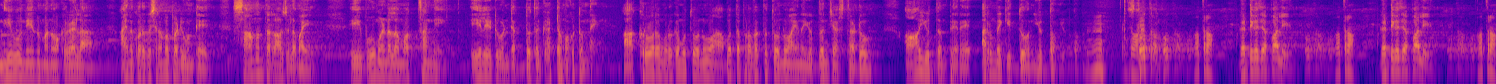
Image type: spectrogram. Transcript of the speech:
నీవు నేను మనం ఒకవేళ ఆయన కొరకు శ్రమపడి ఉంటే సామంత రాజులమై ఈ భూమండలం మొత్తాన్ని ఏలేటువంటి అద్భుత ఘట్టం ఒకటి ఉంది. ఆ క్రూర మృగముతోనూ ఆ అబద్ధ ప్రవక్తతోనూ ఆయన యుద్ధం చేస్తాడు. ఆ యుద్ధం పేరే అర్మగిద్దోన్ యుద్ధం. యుద్ధం. స్తోత్రం. స్తోత్రం. గట్టిగా చెప్పాలి. స్తోత్రం. గట్టిగా చెప్పాలి. స్తోత్రం.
